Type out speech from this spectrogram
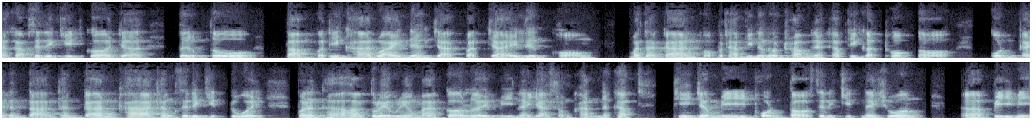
นะครับ เศรษฐกิจก็จะเติบโตต่ำกว่าที่คาดไว้เนื่องจากปัจจัยเรื่องของมาตรการของประธานดีโนัลด์ทรัมป์นี่ยครับที่กระทบต่อกลไกต่างๆ ทั้งการค้าทั้งเศรษฐกิจด้วย เพราะฉะนั้นถ้าหากตัวเลขนี้ออกมาก็เลยมีนัยยะสำคัญนะครับ ที่จะมีผลต่อเศรษฐกิจในช่วงปีนี้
